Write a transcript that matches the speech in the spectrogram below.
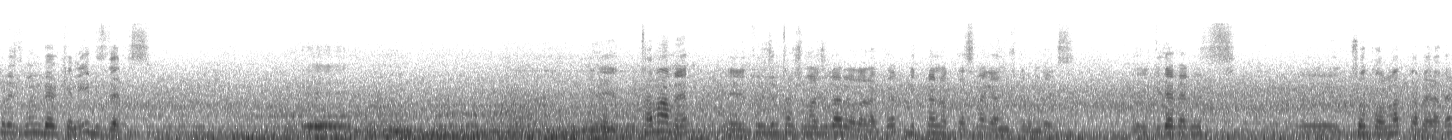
turizmin bel kemiği bizleriz. e, tamamen e, turizm taşımacılar olarak da bitme noktasına gelmiş durumdayız. E, giderlerimiz e, çok olmakla beraber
